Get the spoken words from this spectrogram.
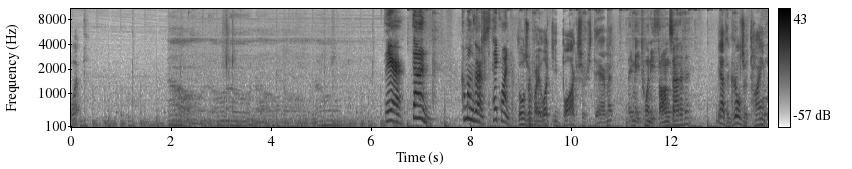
What? Oh no no, no, no, there, done. Come on, girls, take one. Those are my lucky boxers, damn it. They made 20 thongs out of it? Yeah, the girls are tiny.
